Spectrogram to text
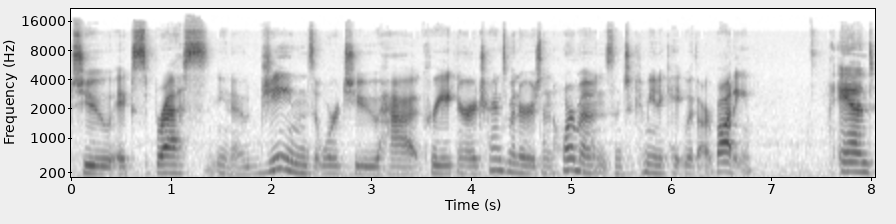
to express, you know, genes or to ha- create neurotransmitters and hormones and to communicate with our body. And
